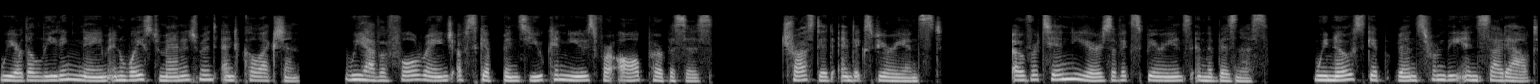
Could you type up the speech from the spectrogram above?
We are the leading name in waste management and collection. We have a full range of skip bins you can use for all purposes. Trusted and experienced. Over 10 years of experience in the business. We know skip bins from the inside out.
